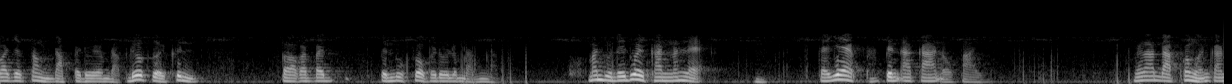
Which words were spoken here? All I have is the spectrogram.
ว่าจะต้องดับไปโดยลำดับเรื่องเกิดขึ้น ต่อกันไปเป็นลูกโซ่ไปโดยลำดับดับ มันอยู่ในด้วยกันนั่นแหละ แต่แยกเป็นอาการออกไปเวลาดับก็เหมือนกัน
